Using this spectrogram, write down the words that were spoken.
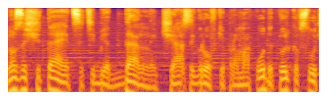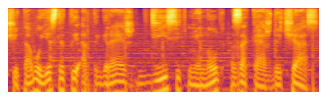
Но засчитается тебе данный час игровки промокода только в случае того, если ты отыграешь 10 минут за каждый час.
